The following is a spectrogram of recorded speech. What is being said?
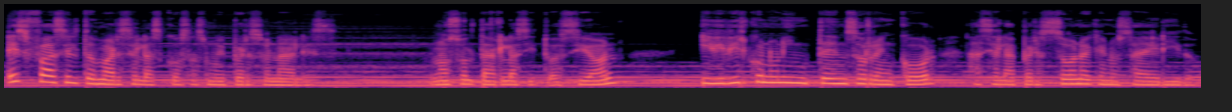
es fácil tomarse las cosas muy personales, no soltar la situación y vivir con un intenso rencor hacia la persona que nos ha herido.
